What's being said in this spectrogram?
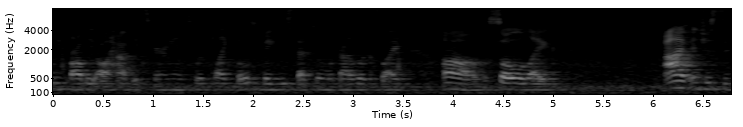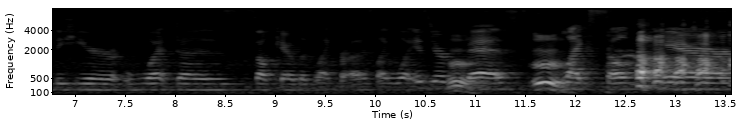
we probably all have experience with like those baby steps and what that looks like. Um, so like I'm interested to hear what does self care look like for us. Like what is your Mm. best Mm. like self care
